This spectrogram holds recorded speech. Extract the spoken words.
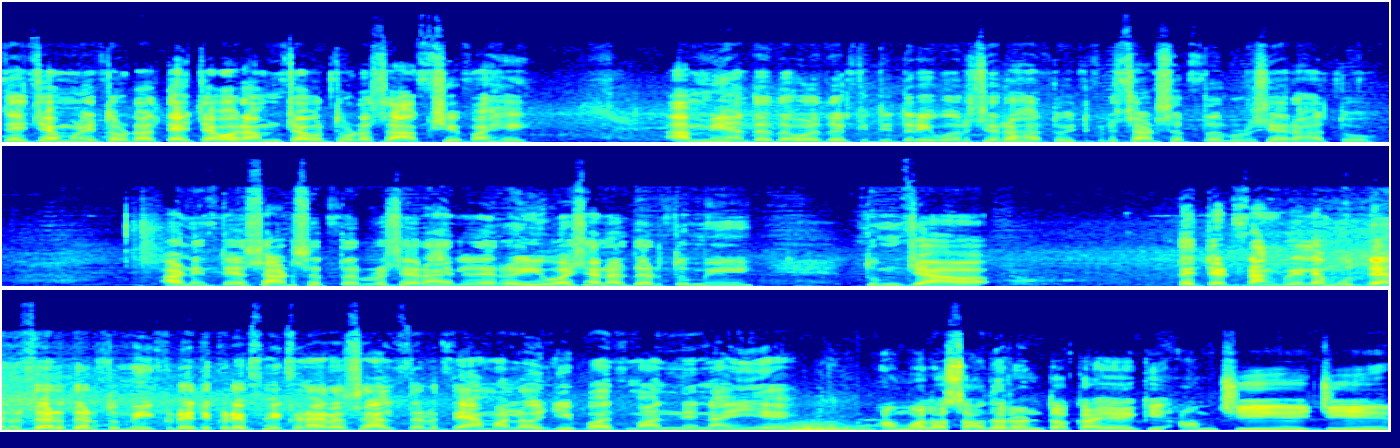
त्याच्यामुळे थोडा त्याच्यावर आमच्यावर थोडासा आक्षेप आहे. आम्ही आता जवळजवळ कितीतरी वर्ष राहतो इकडे साठ सत्तर वर्ष राहतो. आणि त्या साठ सत्तर वर्ष राहिलेल्या रहिवाशांना जर तुम्ही तुमच्या त्याच्यात टांगलेल्या मुद्द्यानुसार जर तुम्ही इकडे तिकडे फेकणार असाल तर ते आम्हाला अजिबात मान्य नाही आहे आम्हाला साधारणतः काय आहे की आमची जी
